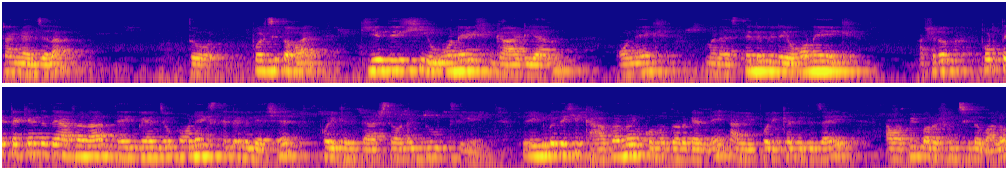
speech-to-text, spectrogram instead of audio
টাঙ্গাইল জেলা। তো পরিচিত হয়। গিয়ে দেখি অনেক গার্ডিয়ান অনেক মানে ছেলেপেলে, অনেক আসলে প্রত্যেকটা কেন্দ্রে আপনারা দেখবেন যে অনেক ছেলেপেলে এসে পরীক্ষা দিতে আসছে অনেক দূর থেকে। তো এগুলো দেখে ঘাবড়ানোর কোনো দরকার নেই। আমি পরীক্ষা দিতে যাই। আমার প্রিপারেশন ছিল ভালো।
